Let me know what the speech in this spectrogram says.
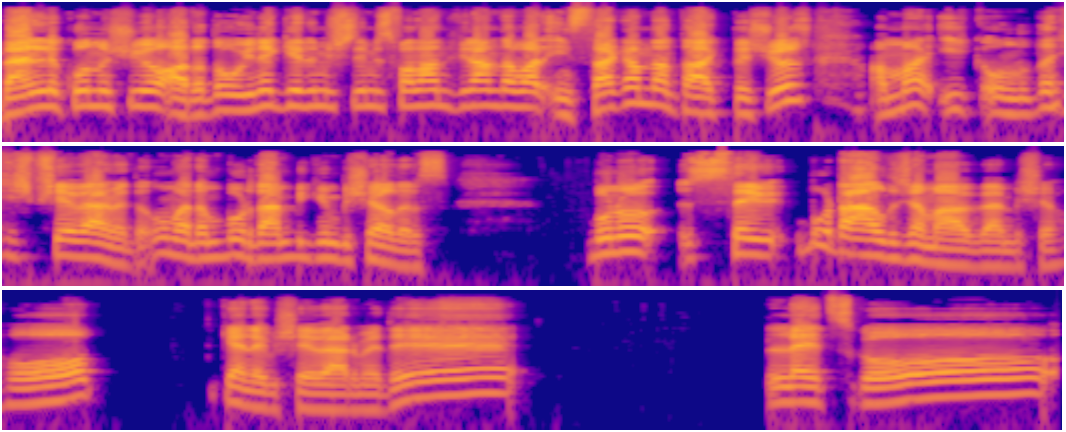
Benle konuşuyor. Arada oyuna girmişliğimiz falan filan da var. Instagram'dan takipleşiyoruz. Ama ilk onu da hiçbir şey vermedi. Umarım buradan bir gün bir şey alırız. Bunu sev buradan alacağım abi ben bir şey. Hop. Gene bir şey vermedi. Let's go.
